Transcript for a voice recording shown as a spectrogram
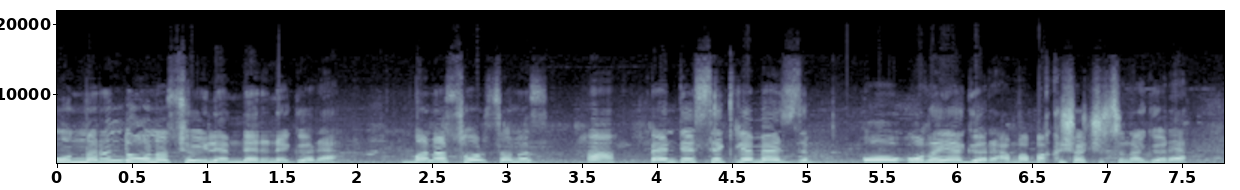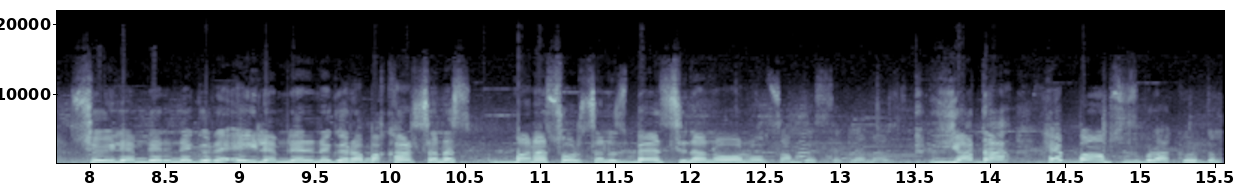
onların da ona söylemlerine göre bana sorsanız ha ben desteklemezdim. O olaya göre ama bakış açısına göre söylemlerine göre, eylemlerine göre bakarsanız bana sorsanız ben Sinan Oğan olsam desteklemezdim. Ya da hep bağımsız bırakırdım.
